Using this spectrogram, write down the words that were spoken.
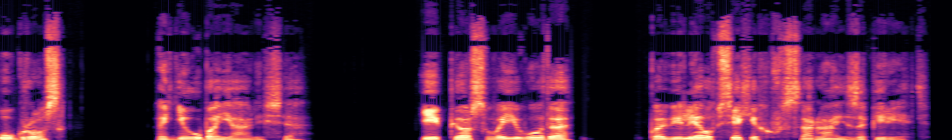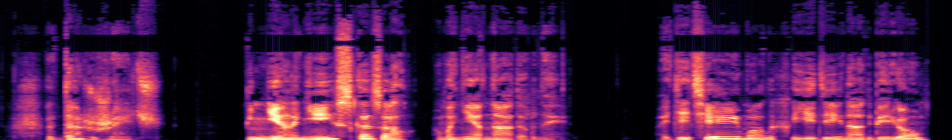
угроз не убоялись. И пес воевода повелел всех их в сарай запереть, да сжечь. Не они, сказал, мне надобны. Детей малых едино отберем,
